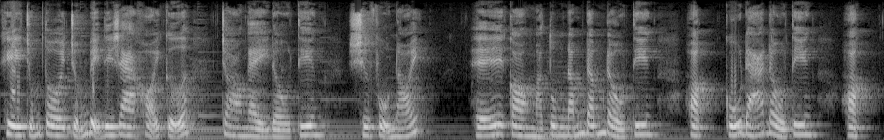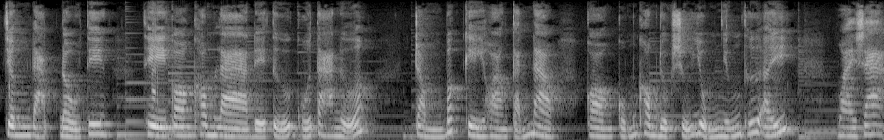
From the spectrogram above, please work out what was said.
khi chúng tôi chuẩn bị đi ra khỏi cửa cho ngày đầu tiên, sư phụ nói, hễ con mà tung nắm đấm đầu tiên, hoặc cú đá đầu tiên, hoặc chân đạp đầu tiên, thì con không là đệ tử của ta nữa. Trong bất kỳ hoàn cảnh nào, con cũng không được sử dụng những thứ ấy. Ngoài ra,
